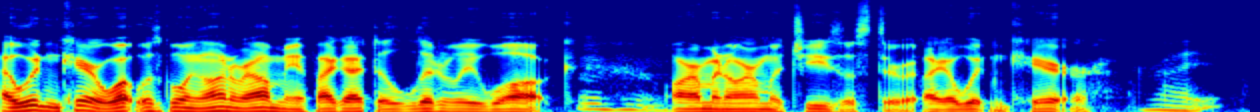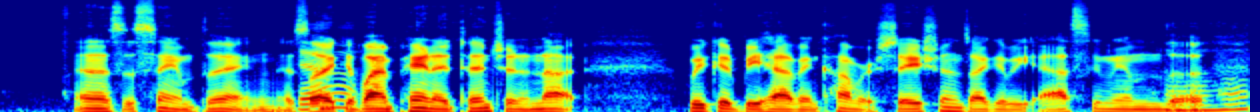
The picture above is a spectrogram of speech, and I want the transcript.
I wouldn't care what was going on around me if I got to literally walk Mm-hmm. arm in arm with Jesus through it. Like, I wouldn't care. Right. And it's the same thing. It's like if I'm paying attention and not, we could be having conversations. I could be asking them the Uh-huh.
